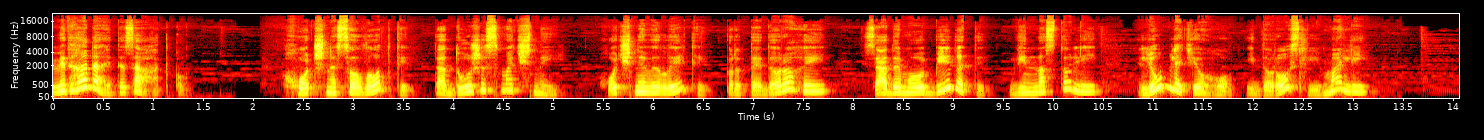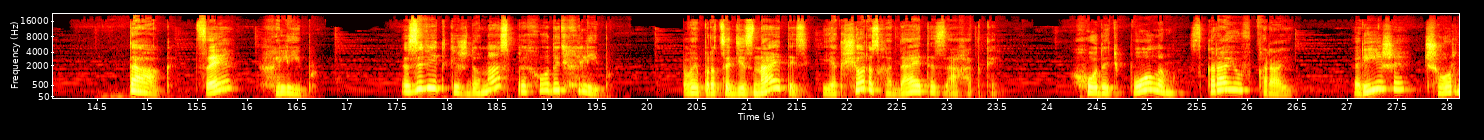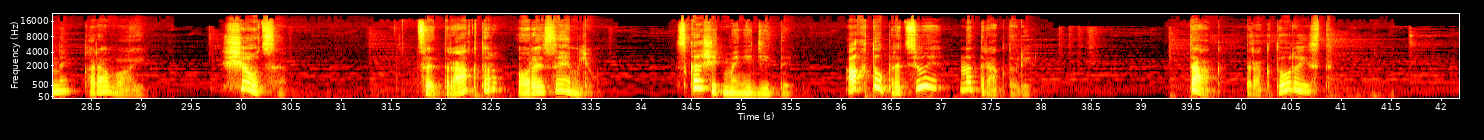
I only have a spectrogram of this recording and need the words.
Відгадайте загадку. Хоч не солодкий та дуже смачний, хоч невеликий, проте дорогий. Сядемо обідати, він на столі. Люблять його і дорослі, і малі. Так, це хліб. Звідки ж до нас приходить хліб? Ви про це дізнаєтесь, якщо розгадаєте загадки. Ходить полем з краю в край, ріже чорний каравай. Що це? Це трактор оре землю. Скажіть мені, діти, а хто працює на тракторі? Так, тракторист.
